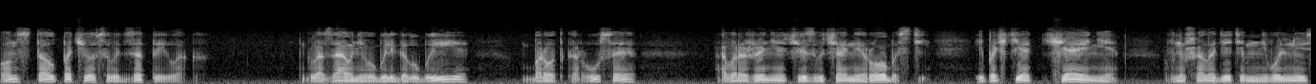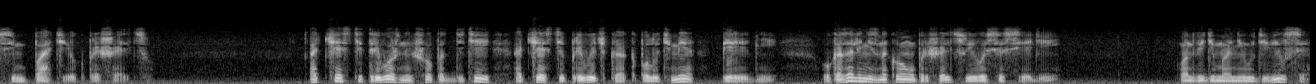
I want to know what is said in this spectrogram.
он стал почесывать затылок. Глаза у него были голубые, бородка русая, а выражение чрезвычайной робости и почти отчаяния внушало детям невольную симпатию к пришельцу. Отчасти тревожный шепот детей, отчасти привычка к полутьме передней указали незнакомому пришельцу его соседей. Он, видимо, не удивился,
